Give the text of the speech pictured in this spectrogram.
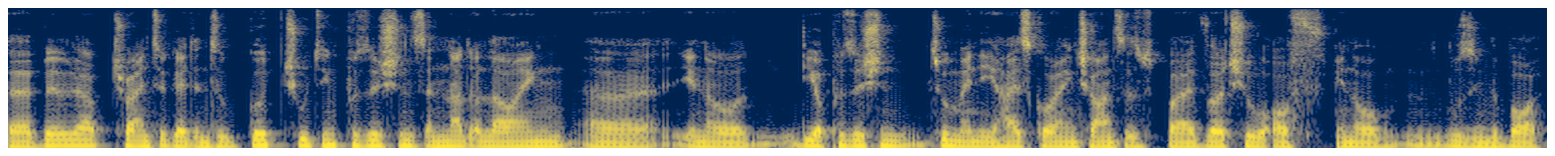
uh, build up, trying to get into good shooting positions and not allowing, uh, you know, the opposition too many high scoring chances by virtue of, you know, losing the ball.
